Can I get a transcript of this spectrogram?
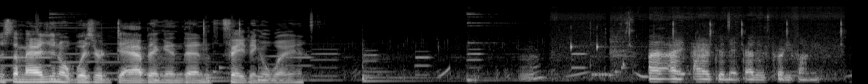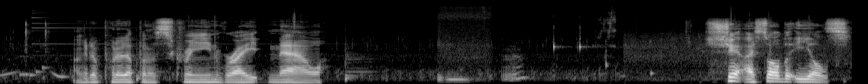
Just imagine a wizard dabbing and then fading away. I, I, I have to admit, that is pretty funny. I'm gonna put it up on the screen right now. You can- Shit, I saw the eels.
